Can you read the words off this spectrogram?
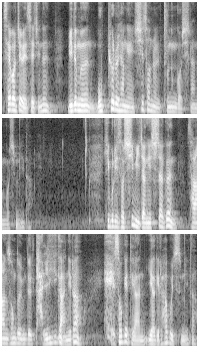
세 번째 메시지는 믿음은 목표를 향해 시선을 두는 것이라는 것입니다. 히브리서 12장의 시작은 사랑하는 성도님들 달리기가 아니라 해석에 대한 이야기를 하고 있습니다.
